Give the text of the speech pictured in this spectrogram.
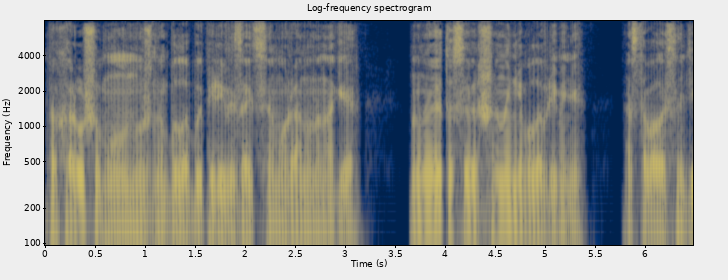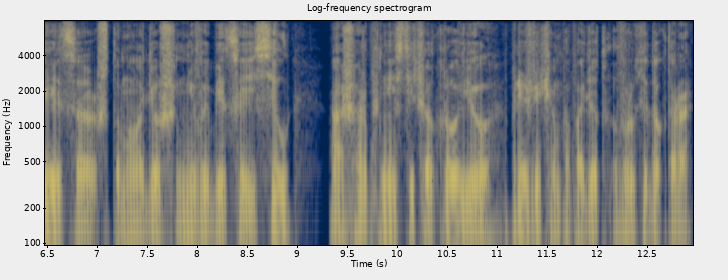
По-хорошему, нужно было бы перевязать Сэму рану на ноге, но на это совершенно не было времени. Оставалось надеяться, что молодежь не выбьется из сил, а Шарп не истечет кровью, прежде чем попадет в руки доктора.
